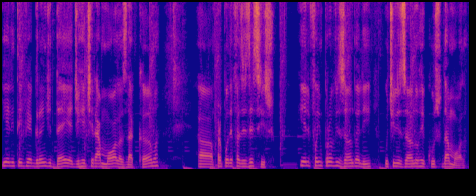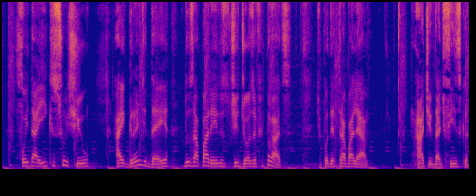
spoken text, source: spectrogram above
E ele teve a grande ideia de retirar molas da cama uh, para poder fazer exercício. E ele foi improvisando ali, utilizando o recurso da mola. Foi daí que surgiu a grande ideia dos aparelhos de Joseph Pilates, de poder trabalhar a atividade física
